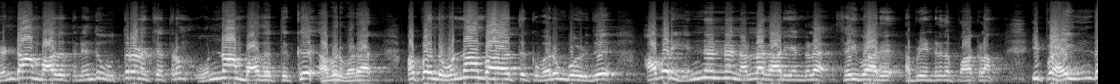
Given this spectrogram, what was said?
ரெண்டாம் பாதத்திலேருந்து உத்தர நட்சத்திரம் ஒன்றாம் பாதத்துக்கு அவர் வரார். அப்போ இந்த ஒன்றாம் பாதத்துக்கு வரும்பொழுது அவர் என்னென்ன நல்ல காரியங்களை செய்வார் அப்படின்றத பார்க்கலாம். இப்போ இந்த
